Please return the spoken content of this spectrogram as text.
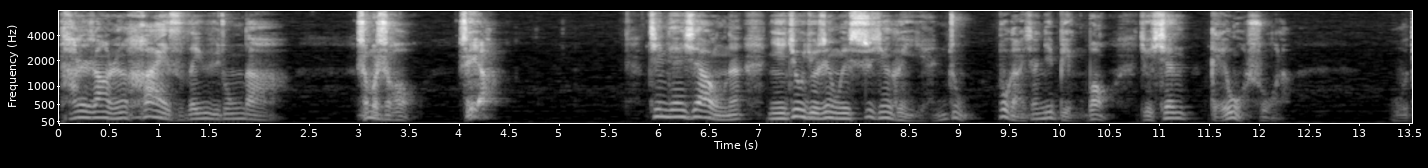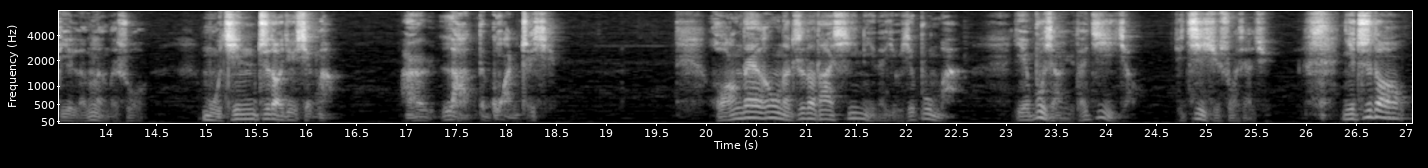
他是让人害死在狱中的。什么时候？谁呀？今天下午呢？你舅舅认为事情很严重。不敢向你禀报，就先给我说了。武帝冷冷地说：“母亲知道就行了，儿懒得管这些。”皇太后呢，知道他心里呢有些不满，也不想与他计较，就继续说下去：“你知道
